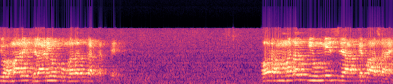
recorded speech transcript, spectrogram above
जो हमारे खिलाड़ियों को मदद कर सकते हैं। और हम मदद की उम्मीद से आपके पास आए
